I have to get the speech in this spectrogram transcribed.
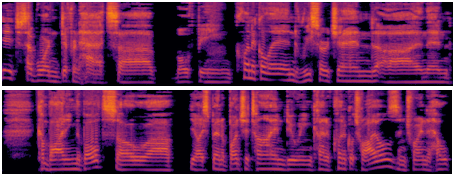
just have worn different hats, uh, both being clinical end, research end, uh, and then combining the both. So, uh, you know, I spent a bunch of time doing kind of clinical trials and trying to help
